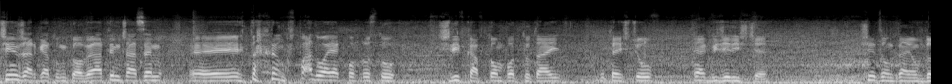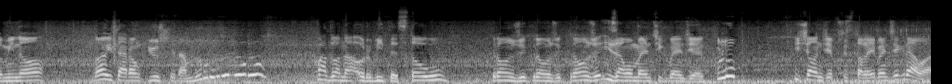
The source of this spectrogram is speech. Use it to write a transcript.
ciężar gatunkowy, a tymczasem e, tarąg wpadła jak po prostu śliwka w kompot tutaj u teściów. Jak widzieliście, siedzą, grają w domino. No i ta rąk już się tam wpadła na orbitę stołu. Krąży, krąży, krąży i za momencik będzie klub i siądzie przy stole i będzie grała.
